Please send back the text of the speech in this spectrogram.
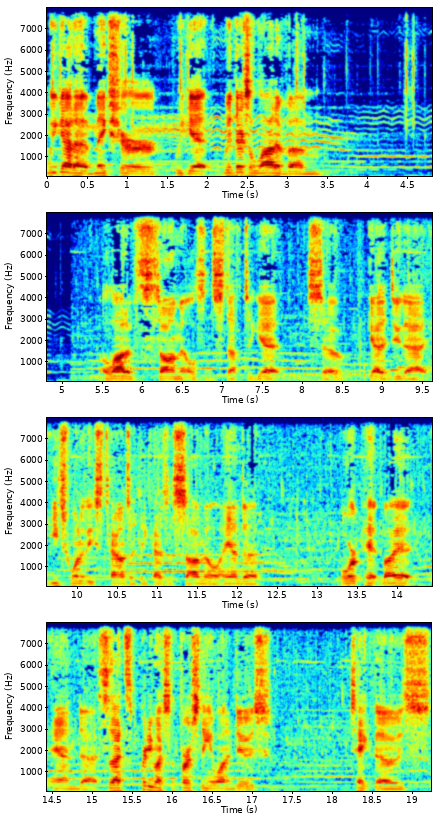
we gotta make sure we get. We, there's a lot of um, a lot of sawmills and stuff to get, so got to do that. Each one of these towns, I think, has a sawmill and a ore pit by it, and uh, so that's pretty much the first thing you want to do is take those.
